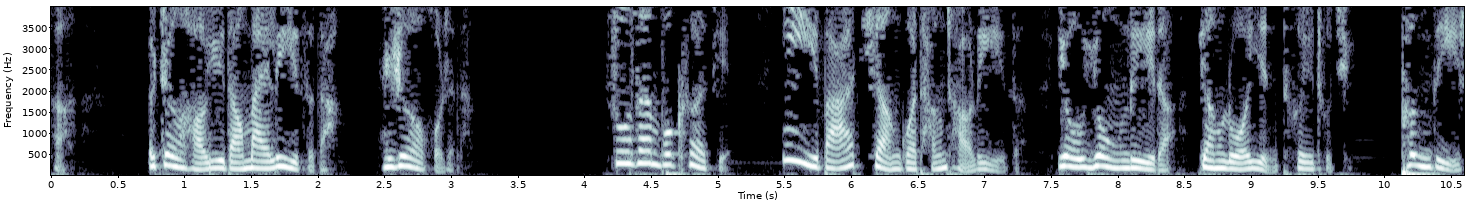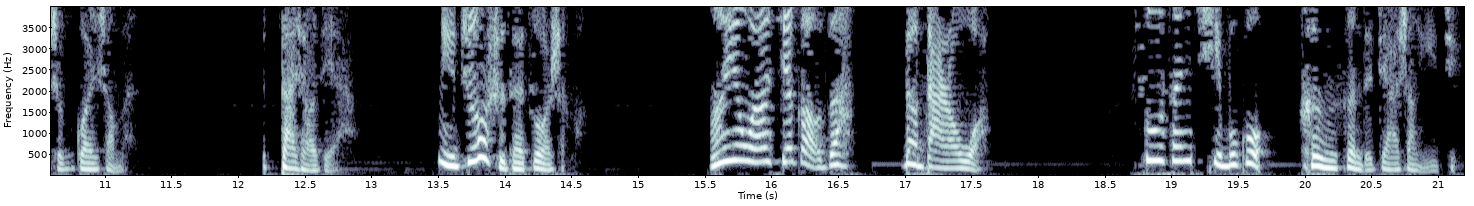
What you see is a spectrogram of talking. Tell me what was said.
哈，正好遇到卖栗子的，热乎着呢。”苏三不客气，一把抢过糖炒栗子。又用力的将罗隐推出去，砰的一声关上门。大小姐，你这是在做什么？哎呀，我要写稿子，不要打扰我。苏三气不过，恨恨的加上一句：“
